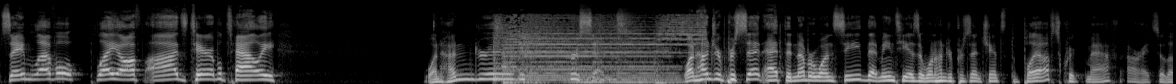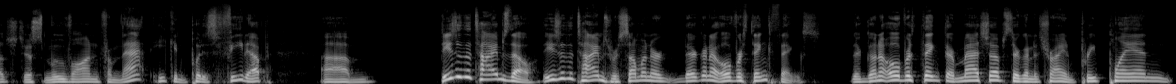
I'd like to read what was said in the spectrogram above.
same level playoff odds, terrible tally. 100%. 100% at the number one seed. That means he has a 100% chance at the playoffs. Quick math. All right, so let's just move on from that. He can put his feet up. Um, these are the times, though. These are the times where someone are they're going to overthink things. They're going to overthink their matchups. They're going to try and pre-plan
